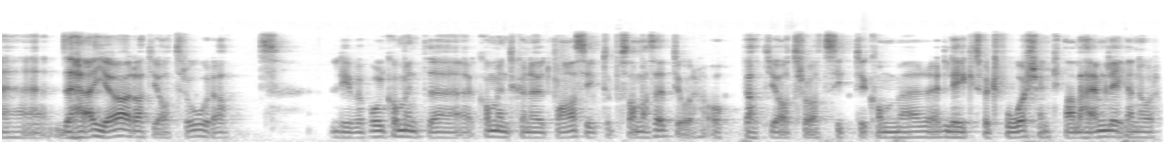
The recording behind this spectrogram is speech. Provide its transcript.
Eh, det här gör att jag tror att Liverpool kommer inte, kommer inte kunna utmana City på samma sätt i år och att jag tror att City kommer, likt för två år sedan, knalla hem ligan i år.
